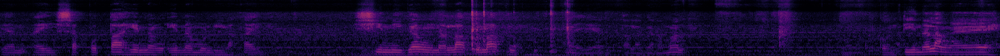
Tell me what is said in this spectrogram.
Yan ay sa putahin ng ina mo ni Lakay sinigang na lapu-lapu. Naman. Konti na lang eh.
